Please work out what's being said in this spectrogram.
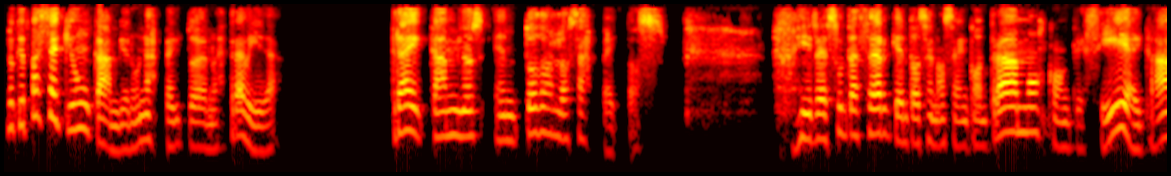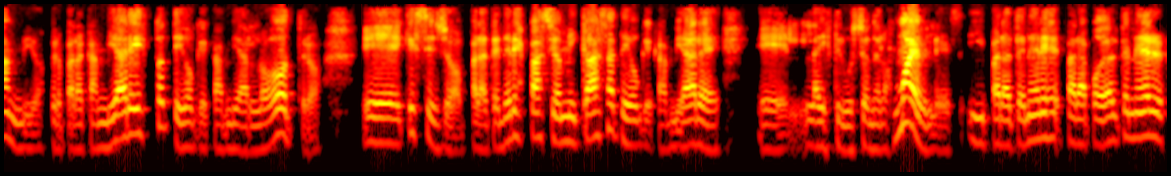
Lo que pasa es que un cambio en un aspecto de nuestra vida trae cambios en todos los aspectos. Y resulta ser que entonces nos encontramos con que sí, hay cambios, pero para cambiar esto tengo que cambiar lo otro. Eh, ¿Qué sé yo? Para tener espacio en mi casa tengo que cambiar eh, eh, la distribución de los muebles y para tener para poder tener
